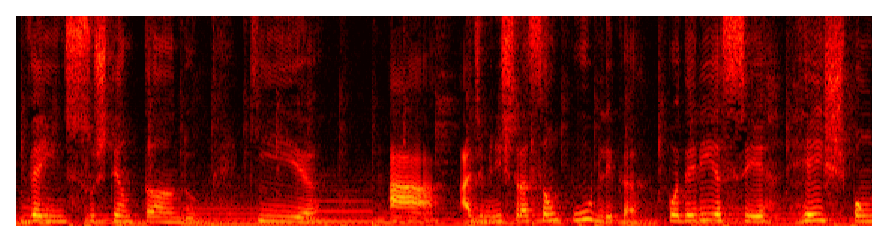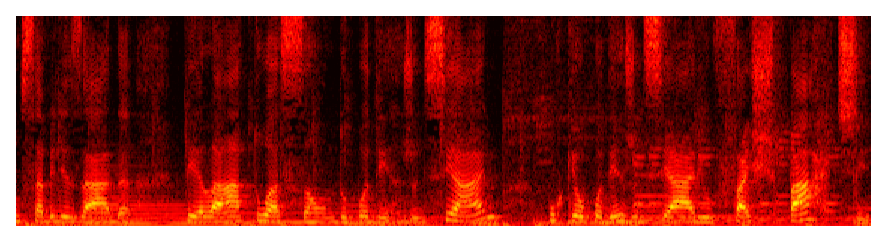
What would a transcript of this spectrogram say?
vem sustentando que a administração pública poderia ser responsabilizada pela atuação do Poder Judiciário, porque o Poder Judiciário faz parte,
